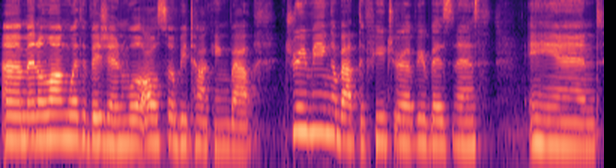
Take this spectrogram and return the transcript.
Um, and along with vision, we'll also be talking about dreaming about the future of your business and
